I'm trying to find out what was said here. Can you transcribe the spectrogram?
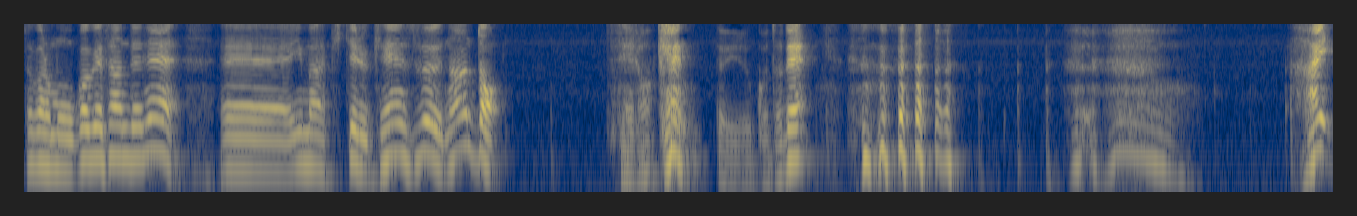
だからもうおかげさんでね、えー、今来てる件数、なんと、0件ということで はい、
